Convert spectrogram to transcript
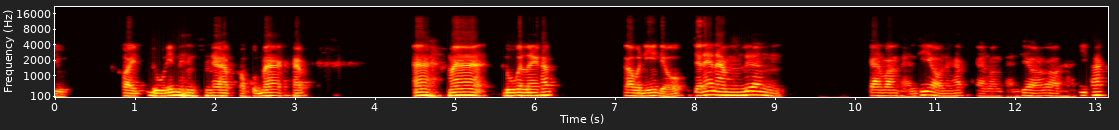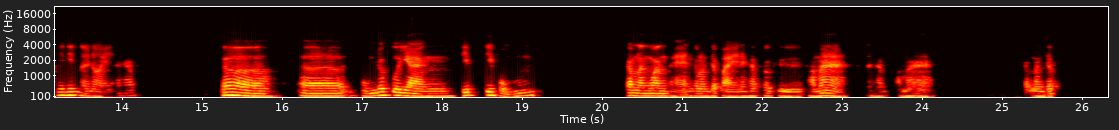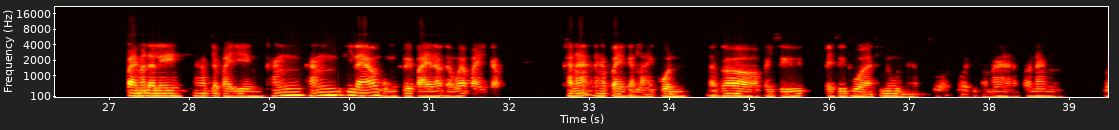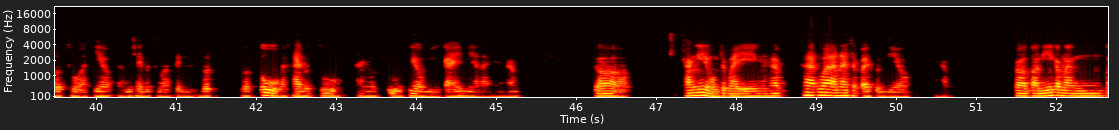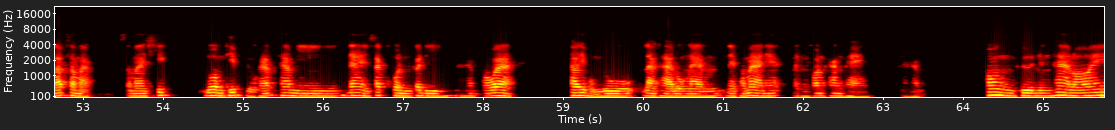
อยู่คอยดูนิดนึงนะครับ ขอบคุณมากครับ อะมาดูกันเลยครับ ก็วันนี้เดี๋ยวจะแนะนำเรื่องการวางแผนเที่ยวนะครับ การวางแผนเที่ยวแล้วก็หาที่พักนิดๆหน่อยๆนะครับ ก็ ผมยกตัวอย่างทริปที่ผมกำลังวางแผนกำลังจะไปนะครับ ก็คือพม่านะครับพม่ากำลังจะไปมาดาเลนะครับ จะไปเองครั้งครั้งที่แล้วผมเคยไปแล้ว แต่ว่าไปกับคณะนะครับ ไปกันหลายคน แล้วก็ไปซื้อไปซื้อทัวร์ที่นู่นนะครับทัวร์ทัวร์ที่พม่าแล้วก็นั่งรถทัวร์เที่ยวไม่ใช่รถทัวร์เป็นรถรถตู้คล้ายๆรถตู้นั่งรถตู้เที่ยวมีไกด์มีอะไรนะครับ ก็ครั้งนี้เดี๋ยวผมจะไปเองนะครับ คาดว่าน่าจะไปคนเดียวนะครับ ก็ตอนนี้กำลังรับสมัครสมาชิกร่วมทริปอยู่ครับ ถ้ามีได้สักคนก็ดีนะครับ เพราะว่าเท่าที่ผมดูราคาโรงแรมในพม่าเนี้ยมันค่อนข้างแพงนะครับ ห้องคืนหนึ่งห้าร้อย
